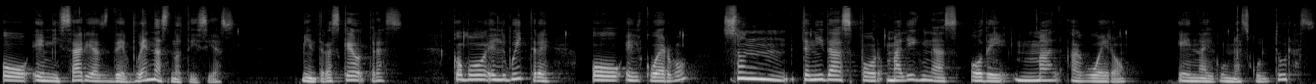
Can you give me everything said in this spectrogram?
o emisarias de buenas noticias, mientras que otras como el buitre o el cuervo, son tenidas por malignas o de mal agüero en algunas culturas.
